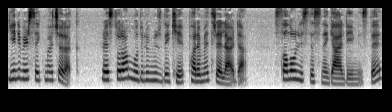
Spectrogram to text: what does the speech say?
yeni bir sekme açarak restoran modülümüzdeki parametrelerden salon listesine geldiğimizde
